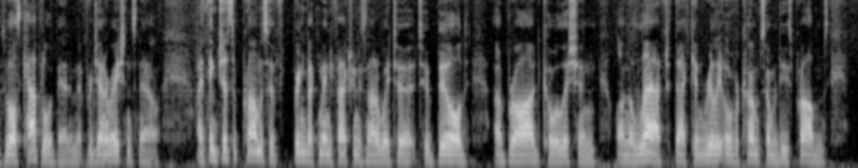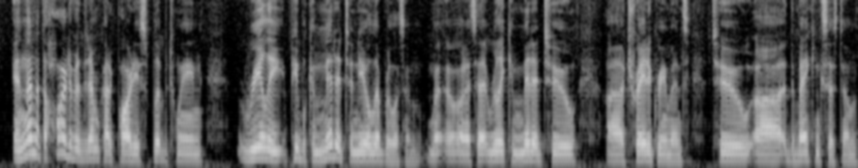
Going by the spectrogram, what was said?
as well as capital abandonment for Mhm. generations now. I think just a promise of bring back manufacturing is not a way to, to build a broad coalition on the left that can really overcome some of these problems. And then at the heart of it, the Democratic Party is split between really people committed to neoliberalism. When when I say really committed to uh, trade agreements, to uh, the banking system,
